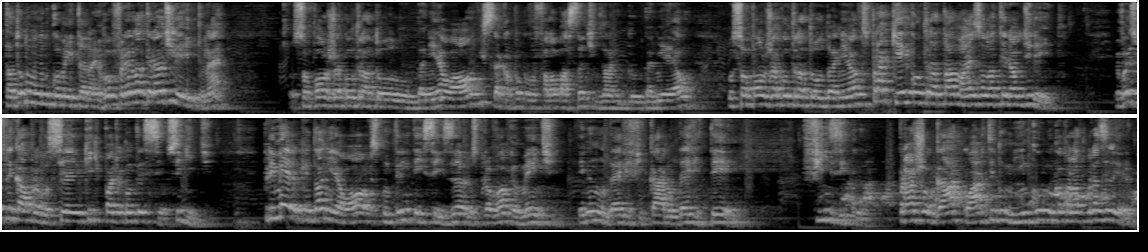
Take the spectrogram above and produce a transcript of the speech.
Tá todo mundo comentando aí, Rofran é lateral direito, né? O São Paulo já contratou o Daniel Alves, daqui a pouco eu vou falar bastante do Daniel. O São Paulo já contratou o Daniel Alves, para que contratar mais um lateral direito? Eu vou explicar para você aí o que, que pode acontecer. O seguinte: primeiro, que o Daniel Alves, com 36 anos, provavelmente, ele não deve ficar, não deve ter físico para jogar quarta e domingo no Campeonato Brasileiro.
